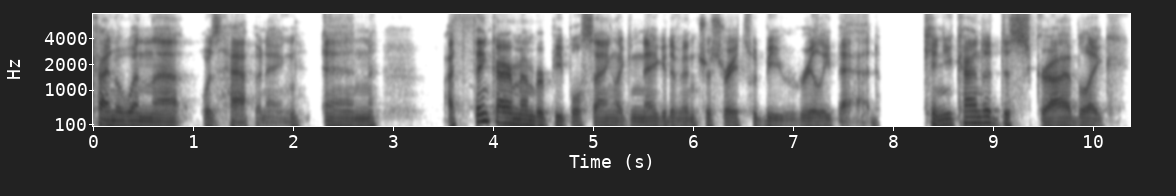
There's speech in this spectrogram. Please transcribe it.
kind of when that was happening. And I think I remember people saying like negative interest rates would be really bad. Can you kind of describe like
